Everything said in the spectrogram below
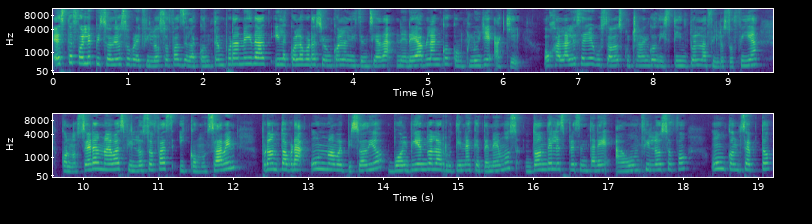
Este fue el episodio sobre filósofas de la contemporaneidad y la colaboración con la licenciada Nerea Blanco concluye aquí. Ojalá les haya gustado escuchar algo distinto en la filosofía, conocer a nuevas filósofas y como saben, pronto habrá un nuevo episodio volviendo a la rutina que tenemos donde les presentaré a un filósofo, un concepto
